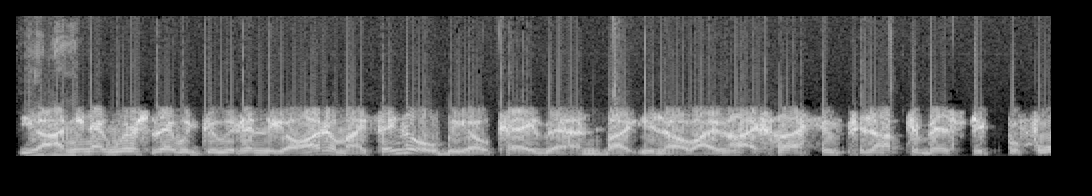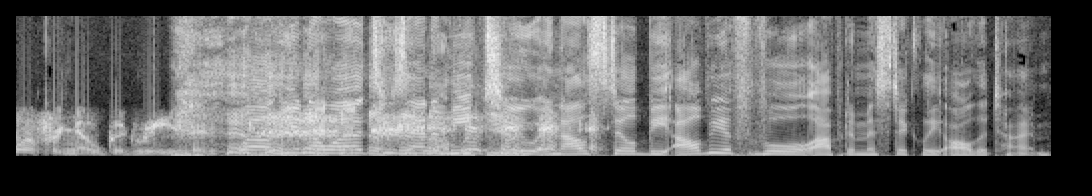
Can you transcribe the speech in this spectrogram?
you Yeah, I mean, I wish they would do it in the autumn. I think it will be okay then, but you know, I, I I've been optimistic before for no good reason. Well, you know what, Susana, me too, and I'll still be. I'll be a fool optimistically all the time.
